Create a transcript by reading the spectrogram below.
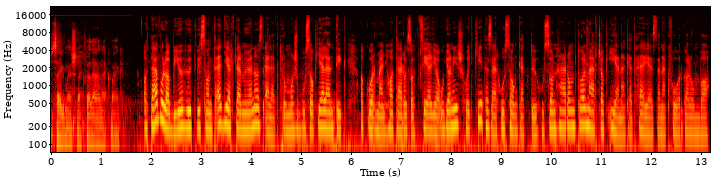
szegmensnek felelnek meg. A távolabbi jövőt viszont egyértelműen az elektromos buszok jelentik, a kormány határozott célja ugyanis, hogy 2022-23-tól már csak ilyeneket helyezzenek forgalomba.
